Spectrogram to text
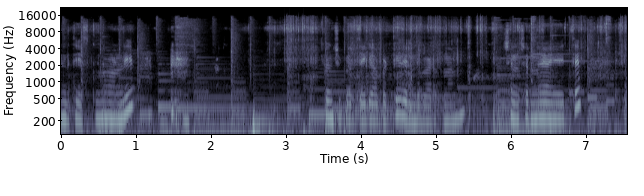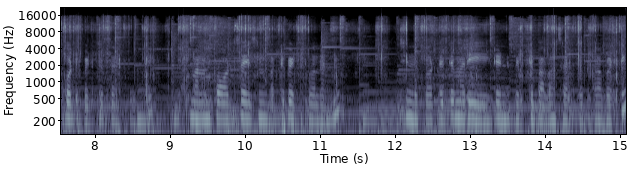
రెండు తీసుకున్నామండి. కొంచెం పెద్దవి కాబట్టి రెండు పెడుతున్నాను. చిన్న చిన్నవి అయితే ఒకటి పెడితే సరిపోతుంది మనం పాట్ సైజుని బట్టి పెట్టుకోవాలండి. చిన్న పాట్ అయితే మరి రెండు పెడితే బలం సరిపోతుంది కాబట్టి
